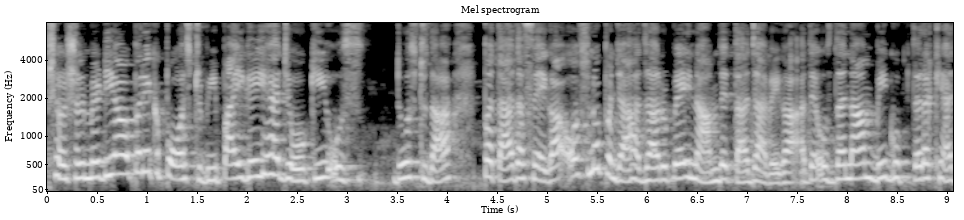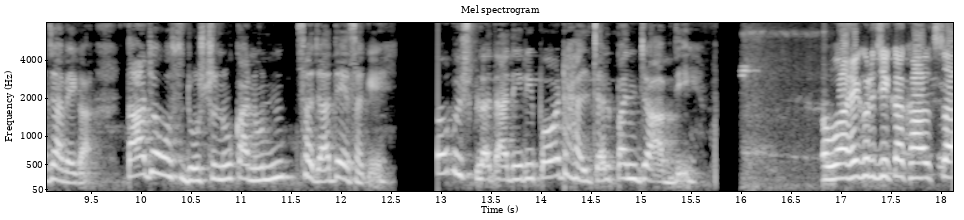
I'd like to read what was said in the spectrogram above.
ਸੋਸ਼ਲ ਮੀਡੀਆ ਉੱਪਰ ਇੱਕ ਪੋਸਟ ਵੀ ਪਾਈ ਗਈ ਹੈ ਜੋ ਕਿ ਉਸ ਦੁਸ਼ਟ ਦਾ ਪਤਾ ਦੱਸੇਗਾ ਉਸ ਨੂੰ 50000 ਰੁਪਏ ਇਨਾਮ ਦਿੱਤਾ ਜਾਵੇਗਾ ਅਤੇ ਉਸ ਦਾ ਨਾਮ ਵੀ ਗੁਪਤ ਰੱਖਿਆ ਜਾਵੇਗਾ, ਤਾਂ ਜੋ ਉਸ ਦੁਸ਼ਟ ਨੂੰ ਕਾਨੂੰਨ ਸਜ਼ਾ ਦੇ ਸਕੇ। ਉਹ ਪੁਸ਼ਪਲਤਾ ਦੀ ਰਿਪੋਰਟ, ਹਲਚਲ ਪੰਜਾਬ ਦੀ। ਵਾਹਿਗੁਰੂ ਜੀ ਕਾ ਖਾਲਸਾ,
